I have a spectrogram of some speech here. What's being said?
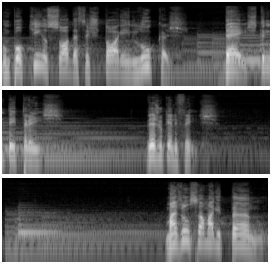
um pouquinho só dessa história em Lucas 10, 33. Veja o que ele fez. Mas um samaritano,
